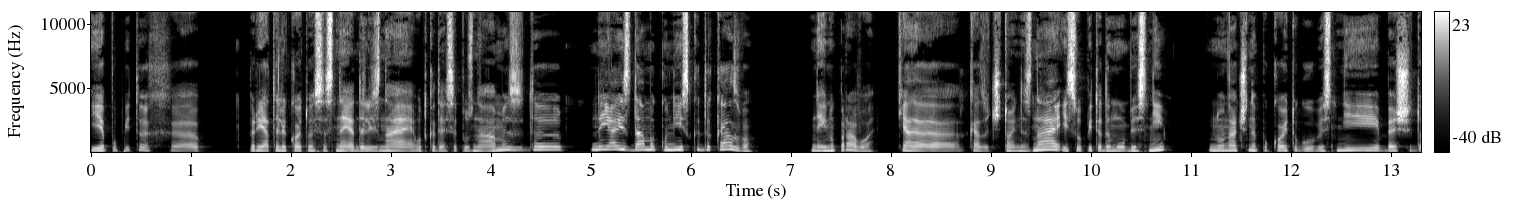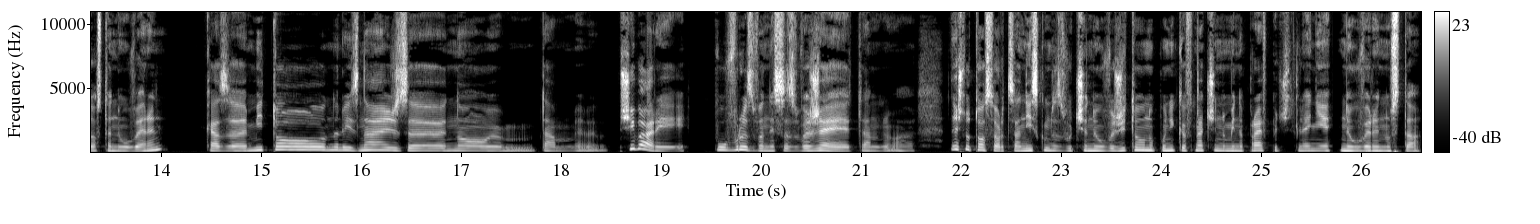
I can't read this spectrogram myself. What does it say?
И я попитах приятеля, който е с нея, дали знае откъде се познаваме, за да не я издам, ако не иска да казва. Нейно право е. Тя каза, че той не знае и се опита да му обясни, но начинът по който го обясни беше доста неуверен. Каза, ми то, нали, знаеш за едно там е, шибари, повръзване с въже, там, нещо то сорта. Не искам да звуча неуважително по никакъв начин, но ми направи впечатление неувереността.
